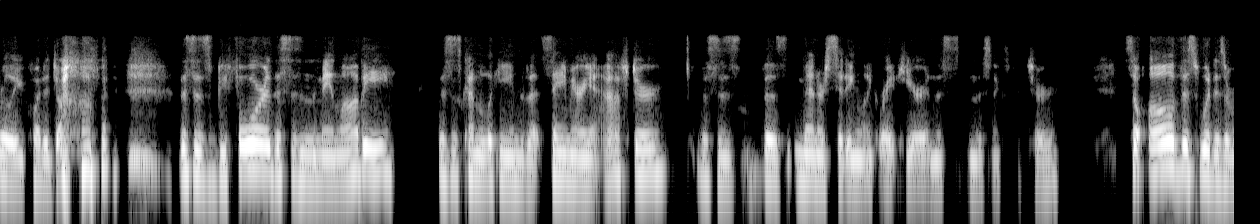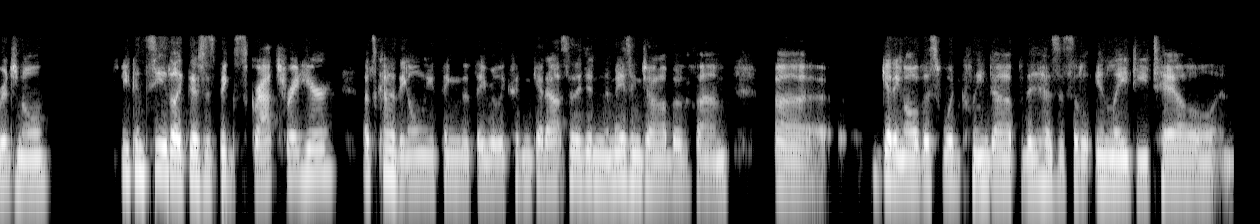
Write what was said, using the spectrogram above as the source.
really quite a job. this is before. This is in the main lobby. This is kind of looking into that same area after. This is those men are sitting like right here in this in this next picture. So all of this wood is original. You can see like there's this big scratch right here. That's kind of the only thing that they really couldn't get out. So they did an amazing job of um, uh, getting all this wood cleaned up. It has this little inlay detail, and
